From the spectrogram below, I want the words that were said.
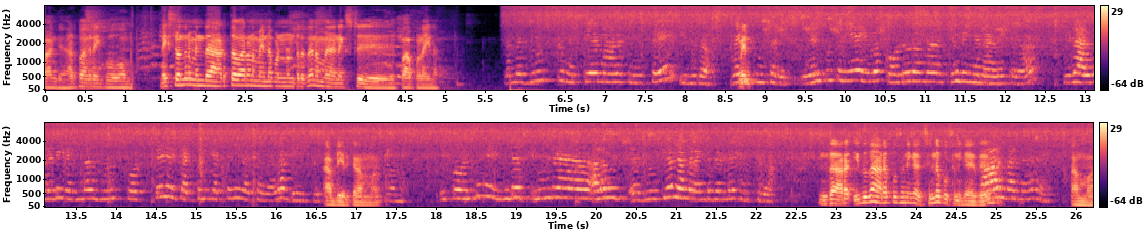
வாங்க அடுப்பாங்கரைக்கு போவோம். நெக்ஸ்ட் வந்து நம்ம இந்த அடுத்த வாரம் நம்ம என்ன பண்ணணுன்றதை நம்ம நெக்ஸ்ட் பார்ப்போம் லைனா. நம்ம ஜூஸ்க்கு முக்கியமான திங்ஸே இதுதான். வெண்பூசணி வெண்பூசணியே இவ்வளோ கொடூரமா இருக்குன்னு நீங்க நினைக்கலாம். இது ஆல்ரெடி ரெண்டு நாள் ஜூஸ் போட்டு கட் பண்ணி கட் பண்ணி வச்சதுனால அப்படி இருக்கு. அப்படி இருக்கு ஆமா. ஆமா. இப்போ வந்து இந்த இந்த அளவு ஜூஸ்ல நாங்க ரெண்டு பேருமே குடிச்சிடலாம். இந்த அரை இதுதான் அரை பூசணிக்காய் சின்ன பூசணிக்காய் இது. பால் தானே ஆமா.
